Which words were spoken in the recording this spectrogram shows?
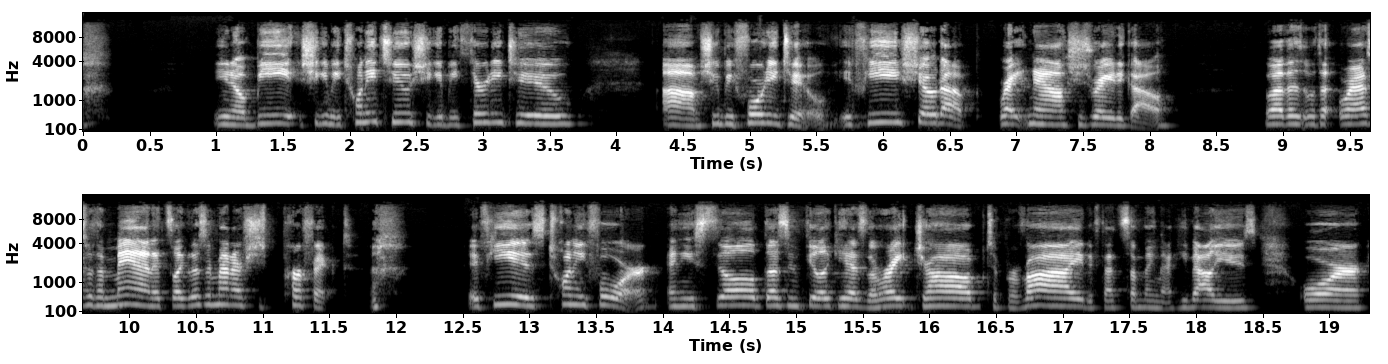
you know, be she could be 22, she could be 32, um, she could be 42. If he showed up right now, she's ready to go. Whereas with a, man, it's like, it doesn't matter if she's perfect. if he is 24 and he still doesn't feel like he has the right job to provide, if that's something that he values, or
